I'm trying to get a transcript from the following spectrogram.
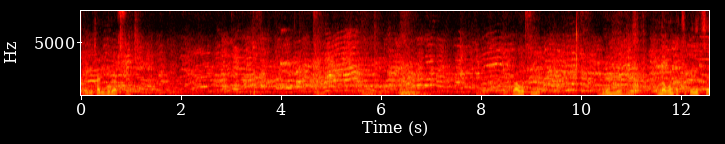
অনেকে শাড়ি পরে আসছে। বাবরচি বিরিয়ানির লবণটা চেপে নিচ্ছে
